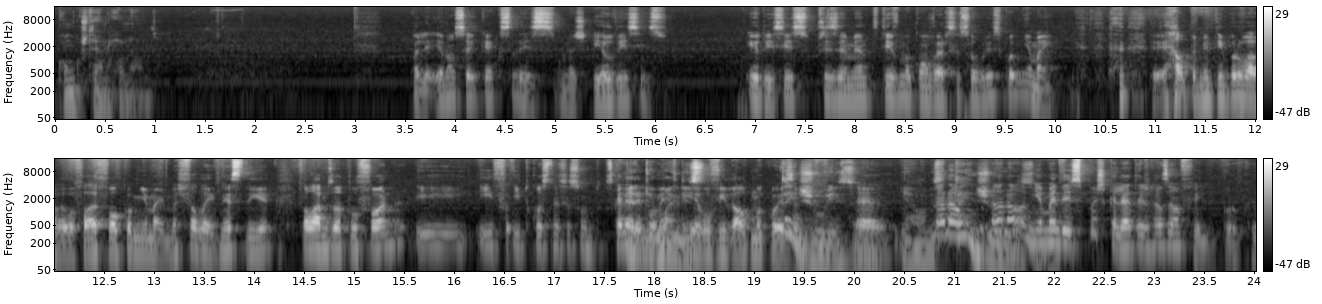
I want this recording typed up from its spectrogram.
com o Cristiano Ronaldo? Olha, eu não sei o que é que se disse, mas eu disse isso. Eu disse isso, precisamente tive uma conversa sobre isso com a minha mãe. É altamente improvável eu falar de futebol com a minha mãe, mas falei nesse dia, falámos ao telefone e, e, e tocou-se nesse assunto. Se calhar a a minha mãe teria ouvido alguma coisa. Tem juízo. É. Não, não, tem não, juízo. não, a minha mãe disse, pois se calhar tens razão, filho, porque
